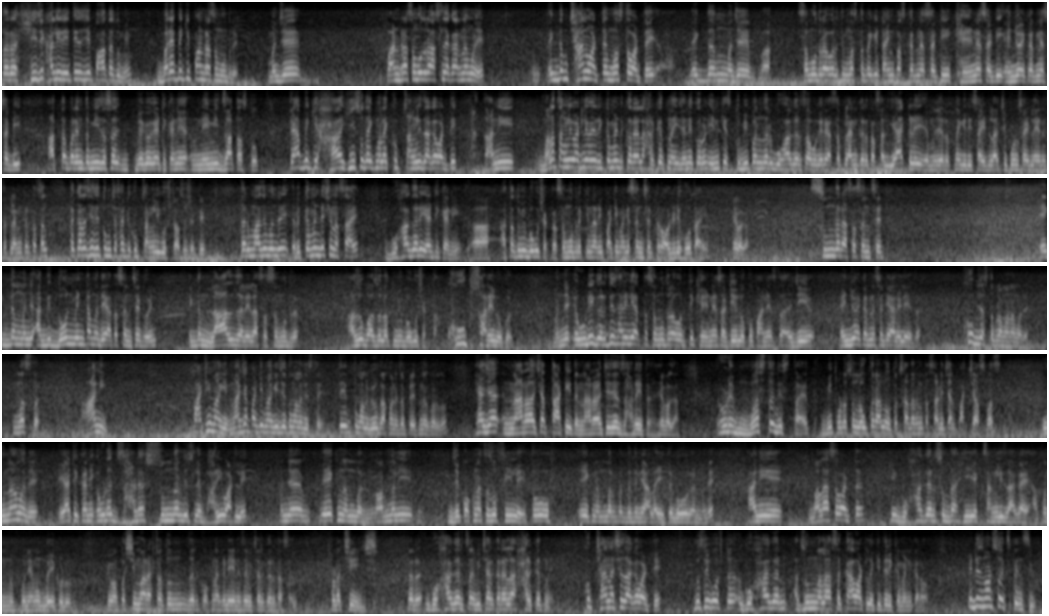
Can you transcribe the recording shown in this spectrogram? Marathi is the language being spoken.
तर ही जी खाली रेती जी पाहता तुम्ही बऱ्यापैकी पांढरा समुद्र आहे. म्हणजे पांढरा समुद्र असल्या कारणामुळे एकदम छान वाटतंय मस्त वाटतंय. एकदम म्हणजे समुद्रावरती मस्तपैकी टाईमपास करण्यासाठी खेळण्यासाठी एन्जॉय करण्यासाठी आत्तापर्यंत मी जसं वेगवेगळ्या ठिकाणी नेहमी जात असतो त्यापैकी हा ही सुद्धा एक मला एक खूप चांगली जागा वाटते. आणि मला चांगली वाटली म्हणजे रिकमेंड करायला हरकत नाही जेणेकरून इन केस तुम्ही पण जर गुहागरचा वगैरे असं प्लॅन करत असाल याकडे म्हणजे रत्नागिरी साईडला चिपळूण साईडला येण्याचा प्लॅन करत असाल तर कदाचित ही तुमच्यासाठी खूप चांगली गोष्ट असू शकते. तर माझे मंडळी रिकमेंडेशन असं आहे गुहागर या ठिकाणी आता तुम्ही बघू शकता समुद्रकिनारी पाठीमागे सनसेट तर ऑलरेडी होत आहे. हे बघा. सुंदर असा सनसेट एकदम म्हणजे अगदी दोन मिनटामध्ये आता सनसेट होईल. एकदम लाल झालेला असा समुद्र. आजूबाजूला तुम्ही बघू शकता खूप सारे लोक म्हणजे एवढी गर्दी झालेली आहे आता समुद्रावरती खेळण्यासाठी लोक पाण्याचा जी एन्जॉय करण्यासाठी आलेले आहेत खूप जास्त प्रमाणामध्ये मस्त. आणि पाठीमागे माझ्या पाठीमागे जे तुम्हाला दिसतंय ते तुम्हाला व्ह्यू दाखवण्याचा प्रयत्न करतो. ह्या ज्या नारळाच्या ताटी इथं नारळाचे जे झाडं इथं हे बघा एवढे मस्त दिसत आहेत मी थोडंसं लवकर आलो होतं साधारणतः साडेचार पाचच्या आसपास. उन्हामध्ये या ठिकाणी एवढं झाडं सुंदर दिसले भारी वाटले. म्हणजे एक नंबर. नॉर्मली जे कोकणाचा जो फील आहे तो एक नंबर पद्धतीने आला इथं गुहागरमध्ये. आणि मला असं वाटतं की गुहागरसुद्धा ही एक चांगली जागा आहे. आपण पुण्या मुंबईकडून किंवा पश्चिम महाराष्ट्रातून जर कोकणाकडे येण्याचा विचार करत असाल थोडा चेंज तर गुहागरचा विचार करायला हरकत नाही. खूप छान अशी जागा वाटते. दुसरी गोष्ट गुहागर अजून मला असं का वाटलं की ते रिकमेंड करावं? It is not so expensive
